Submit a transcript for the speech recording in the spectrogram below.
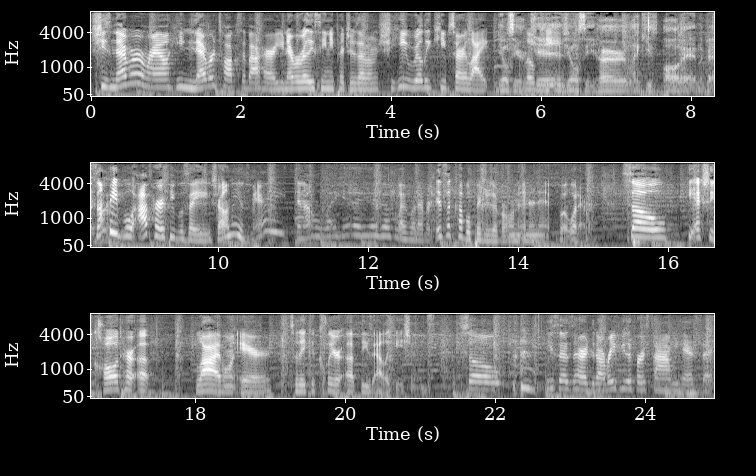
she's never around. He never talks about her. You never really see any pictures of him. She, he really keeps her like you don't see her low key. kids. You don't see her. Like he's all that in the background. Some people, I've heard people say Charlamagne's married, and I was like, yeah, yeah, just like whatever. It's a couple pictures of her on the internet, but whatever. So he actually called her up live on air so they could clear up these allegations. So he says to her, "Did I rape you the first time we had sex?"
